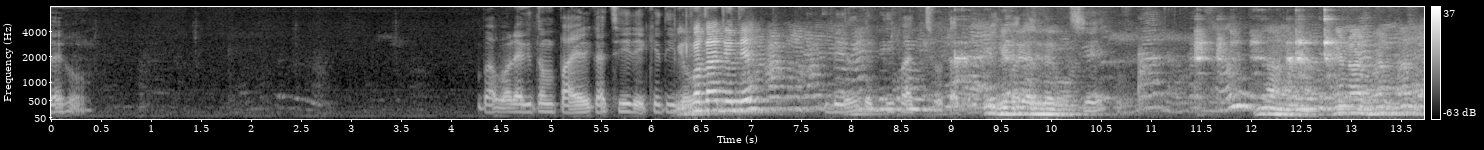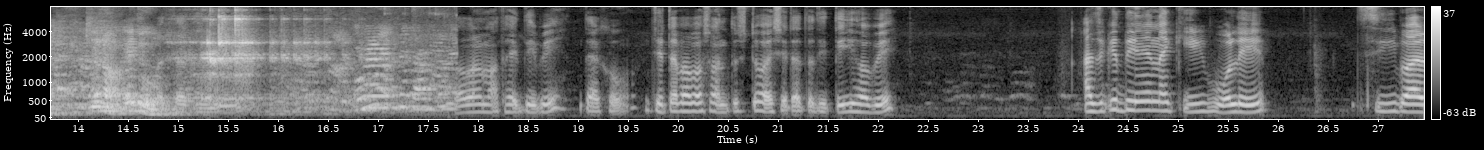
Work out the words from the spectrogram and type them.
দেখো। বাবার একদম পায়ের কাছেই রেখে দিল। দেখতেই পাচ্ছ বাবার মাথায় দেবে। দেখো যেটা বাবা সন্তুষ্ট হয় সেটা তো দিতেই হবে। আজকের দিনে নাকি বলে শিব আর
